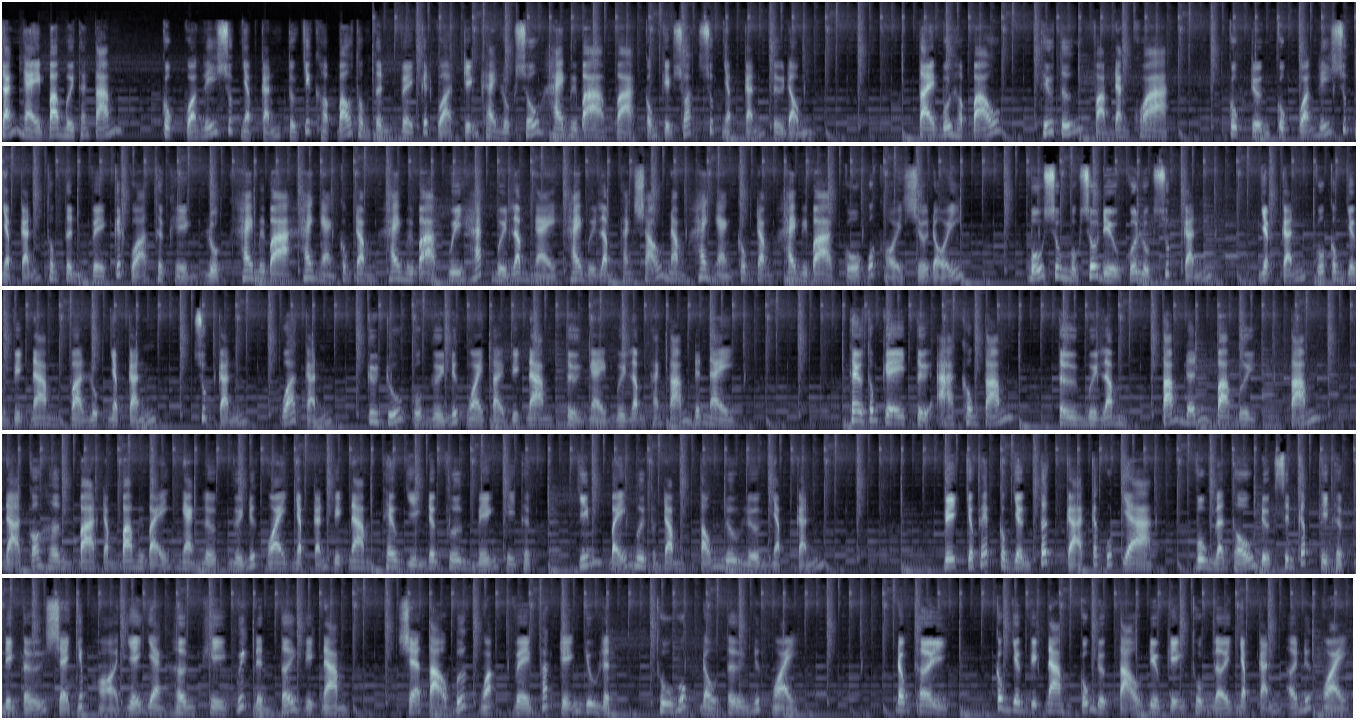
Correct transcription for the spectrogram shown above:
Sáng ngày 30 tháng 8, Cục Quản lý xuất nhập cảnh tổ chức họp báo thông tin về kết quả triển khai luật số 23 và cổng kiểm soát xuất nhập cảnh tự động. Tại buổi họp báo, Thiếu tướng Phạm Đăng Khoa, Cục trưởng Cục Quản lý xuất nhập cảnh thông tin về kết quả thực hiện luật 23-2023 QH15 ngày 25 tháng 6 năm 2023 của Quốc hội sửa đổi, bổ sung một số điều của luật xuất cảnh, nhập cảnh của công dân Việt Nam và luật nhập cảnh, xuất cảnh, quá cảnh, cư trú của người nước ngoài tại Việt Nam từ ngày 15 tháng 8 đến nay. Theo thống kê từ A08, từ 15 8 đến 30 8 đã có hơn 337.000 lượt người nước ngoài nhập cảnh Việt Nam theo diện đơn phương miễn thị thực, chiếm 70% tổng lưu lượng nhập cảnh. Việc cho phép công dân tất cả các quốc gia, vùng lãnh thổ được xin cấp thị thực điện tử sẽ giúp họ dễ dàng hơn khi quyết định tới Việt Nam, sẽ tạo bước ngoặt về phát triển du lịch, thu hút đầu tư nước ngoài. Đồng thời, công dân Việt Nam cũng được tạo điều kiện thuận lợi nhập cảnh ở nước ngoài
